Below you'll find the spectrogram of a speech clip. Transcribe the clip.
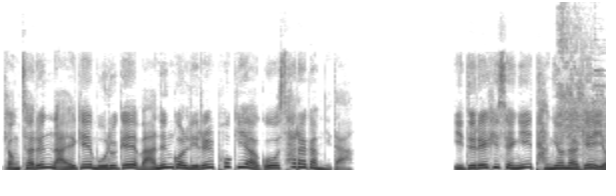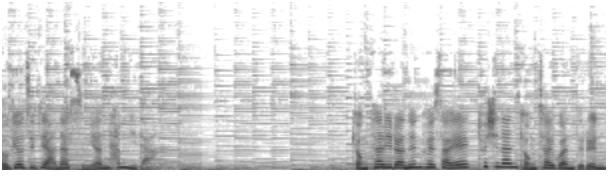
경찰은 알게 모르게 많은 권리를 포기하고 살아갑니다. 이들의 희생이 당연하게 여겨지지 않았으면 합니다. 경찰이라는 회사에 투신한 경찰관들은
